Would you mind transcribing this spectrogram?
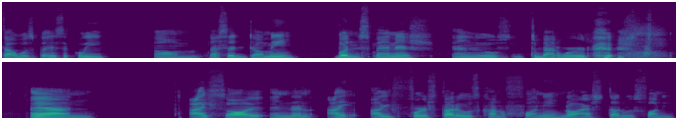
That was basically um that said dummy, but in Spanish, and it was it's a bad word. and I saw it and then I I first thought it was kind of funny. No, I actually thought it was funny.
